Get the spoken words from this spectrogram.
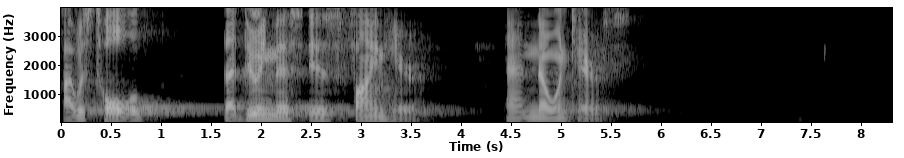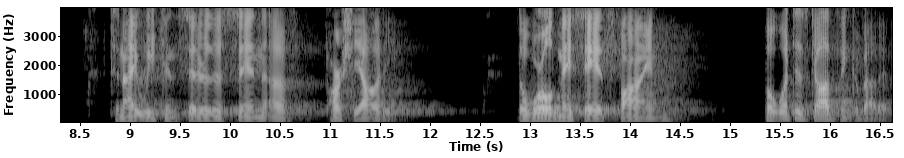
I was told that doing this is fine here, and no one cares. Tonight we consider the sin of partiality. The world may say it's fine, but what does God think about it?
